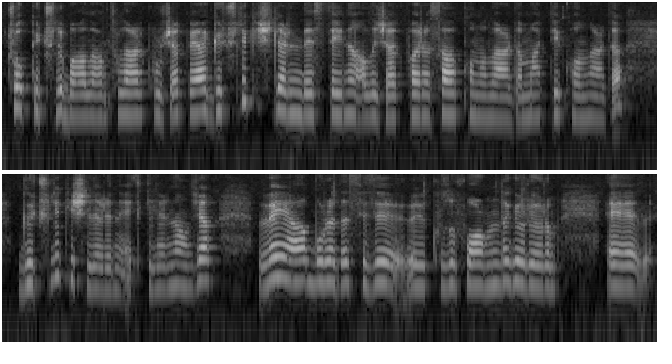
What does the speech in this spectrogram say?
Çok güçlü bağlantılar kuracak veya güçlü kişilerin desteğini alacak parasal konularda, maddi konularda güçlü kişilerin etkilerini alacak veya burada sizi kuzu formunda görüyorum.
